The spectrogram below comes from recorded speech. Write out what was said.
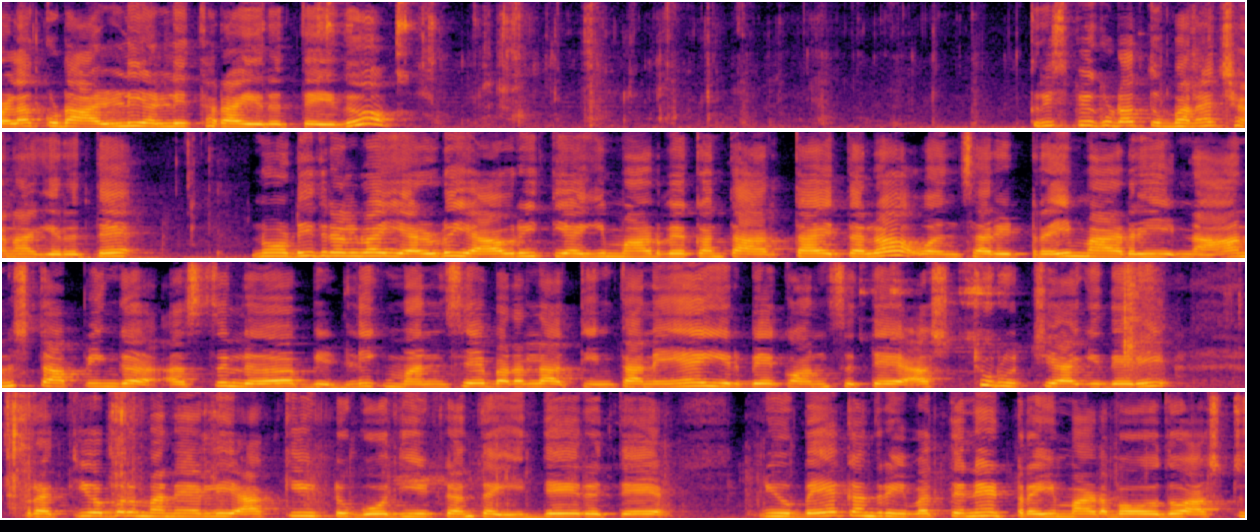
ಒಳ ಕೂಡ ಹಳ್ಳಿ ಹಳ್ಳಿ ಥರ ಇರುತ್ತೆ ಇದು. ಕ್ರಿಸ್ಪಿ ಕೂಡ ತುಂಬಾ ಚೆನ್ನಾಗಿರುತ್ತೆ. ನೋಡಿದ್ರಲ್ವ, ಎರಡು ಯಾವ ರೀತಿಯಾಗಿ ಮಾಡಬೇಕಂತ ಅರ್ಥ ಆಯ್ತಲ್ವ? ಒಂದು ಸಾರಿ ಟ್ರೈ ಮಾಡಿರಿ. ನಾನ್ ಸ್ಟಾಪಿಂಗ್ ಅಸಲು ಬಿಡ್ಲಿಕ್ಕೆ ಮನಸ್ಸೇ ಬರಲ್ಲ. ತಿಂತಾನೇ ಇರಬೇಕು ಅನಿಸುತ್ತೆ. ಅಷ್ಟು ರುಚಿಯಾಗಿದೆ ರೀ. ಪ್ರತಿಯೊಬ್ಬರ ಮನೆಯಲ್ಲಿ ಅಕ್ಕಿ ಹಿಟ್ಟು, ಗೋಧಿ ಹಿಟ್ಟು ಅಂತ ಇದ್ದೇ ಇರುತ್ತೆ. ನೀವು ಬೇಕಂದರೆ ಇವತ್ತೇ ಟ್ರೈ ಮಾಡಬಹುದು. ಅಷ್ಟು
